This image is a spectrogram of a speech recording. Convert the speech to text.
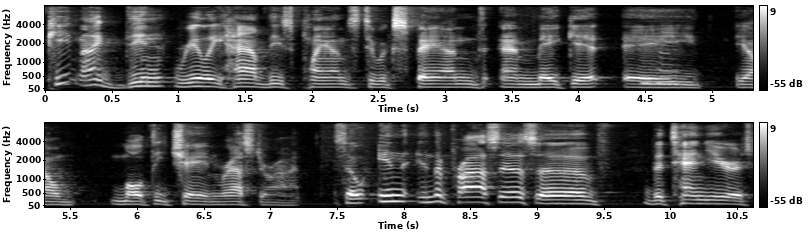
Pete and I didn't really have these plans to expand and make it a Mm-hmm. you know multi-chain restaurant. So in in the process of the 10 years,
